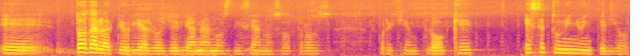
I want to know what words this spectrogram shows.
eh, toda la teoría rogeriana nos dice a nosotros, por ejemplo, que ese tu niño interior,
